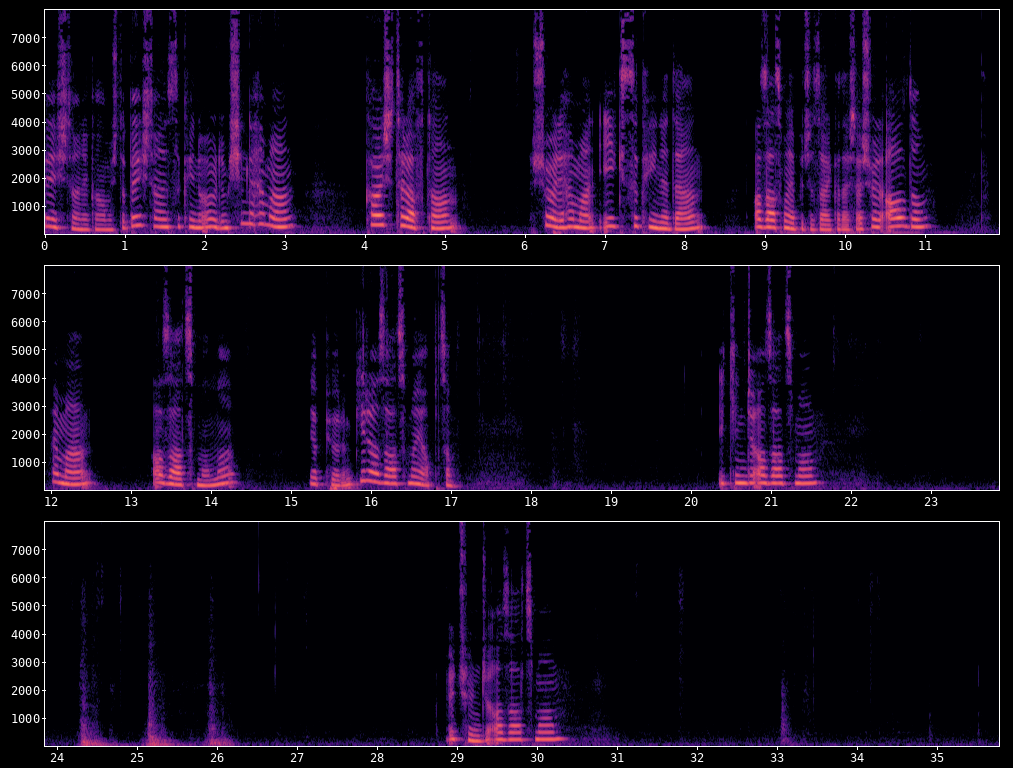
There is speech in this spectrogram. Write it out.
Beş tane kalmıştı. Beş tane sık iğne ördüm. Şimdi hemen karşı taraftan şöyle hemen ilk sık iğneden azaltma yapacağız arkadaşlar. Şöyle aldım. Hemen azaltmamı yapıyorum. Bir azaltma yaptım. İkinci azaltmam. Üçüncü azaltmam.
